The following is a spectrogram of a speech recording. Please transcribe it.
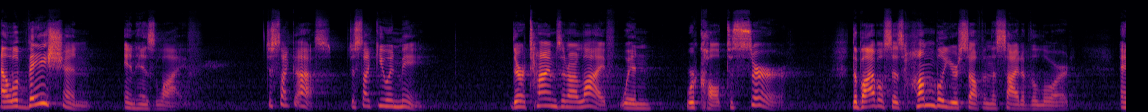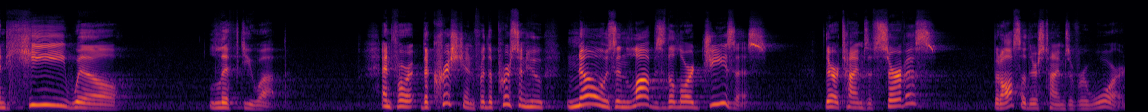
elevation in his life. Just like us, just like you and me. There are times in our life when we're called to serve. The Bible says, Humble yourself in the sight of the Lord and He will lift you up. And for the Christian, for the person who knows and loves the Lord Jesus, there are times of service, but also there's times of reward.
